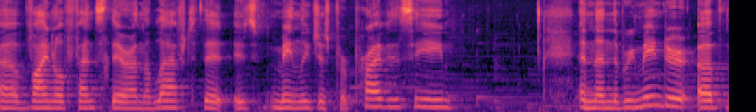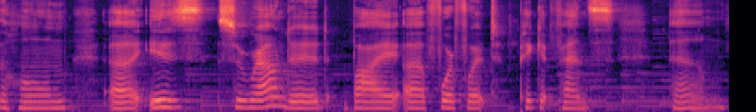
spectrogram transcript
of vinyl fence there on the left that is mainly just for privacy. And then the remainder of the home uh, is surrounded by a four foot picket fence um,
